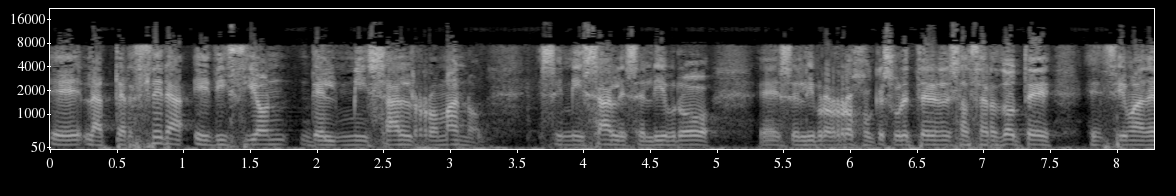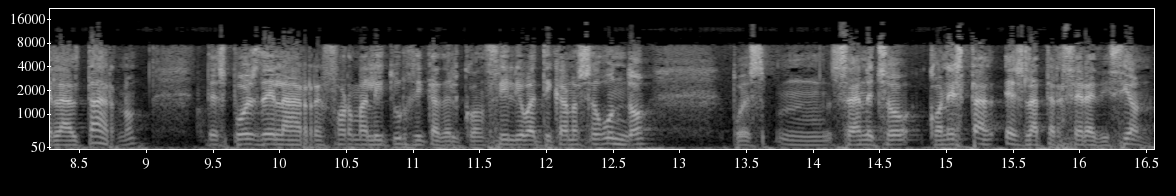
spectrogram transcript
la tercera edición del Misal romano. Ese misal es el libro, es el libro rojo que suele tener el sacerdote encima del altar, ¿no? Después de la reforma litúrgica del Concilio Vaticano II, pues mm, se han hecho, con esta es la tercera edición.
